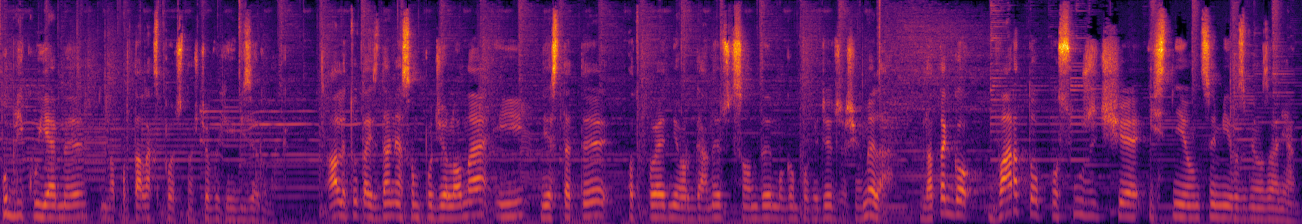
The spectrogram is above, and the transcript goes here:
publikujemy na portalach społecznościowych jej wizerunek. Ale tutaj zdania są podzielone i niestety odpowiednie organy czy sądy mogą powiedzieć, że się mylę. Dlatego warto posłużyć się istniejącymi rozwiązaniami.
